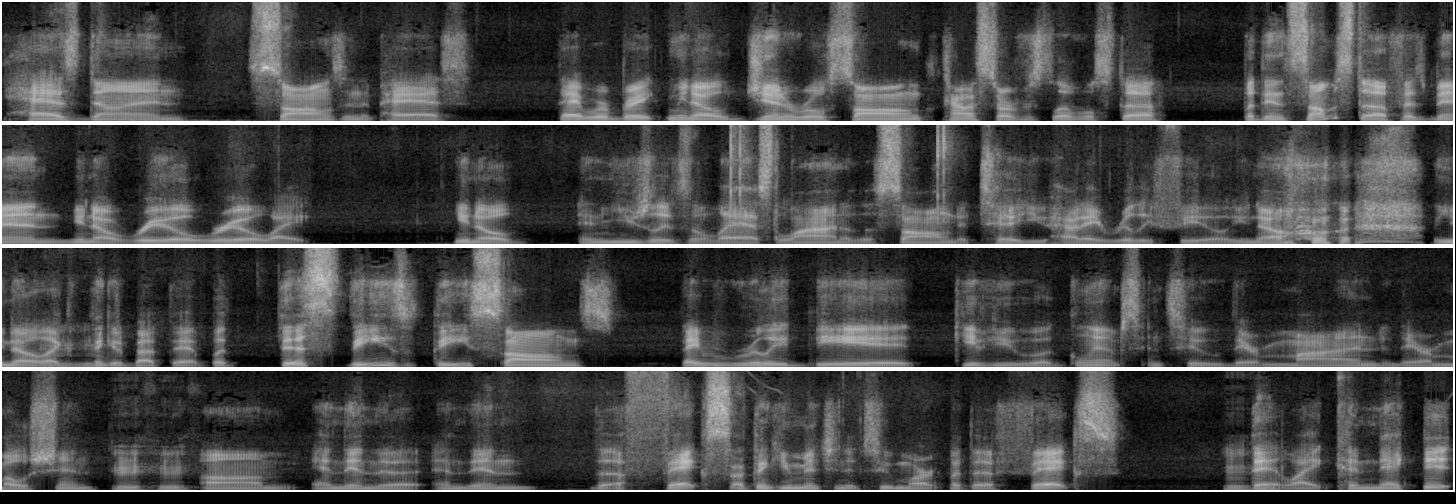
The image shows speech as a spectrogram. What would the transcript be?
has done songs in the past that were break you know general songs kind of surface level stuff but then some stuff has been you know real real like you know and usually it's the last line of the song to tell you how they really feel you know you know like Mhm. thinking about that but this these these songs they really did give you a glimpse into their mind and their emotion Mhm. um and then the and then the effects i think you mentioned it too mark but the effects Mhm. that like connected.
